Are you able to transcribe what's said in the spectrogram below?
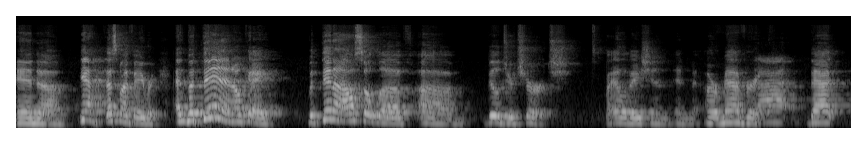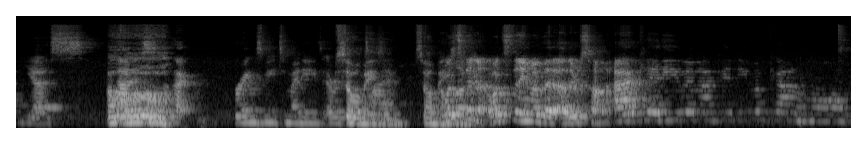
and uh, yeah, that's my favorite. And but then okay, but then I also love um, Build Your Church by Elevation and or Maverick. That That yes, Oh. that is that brings me to my knees every so amazing, time. so amazing. What's the What's the name of that other song? I can't even. I can't even count them all.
